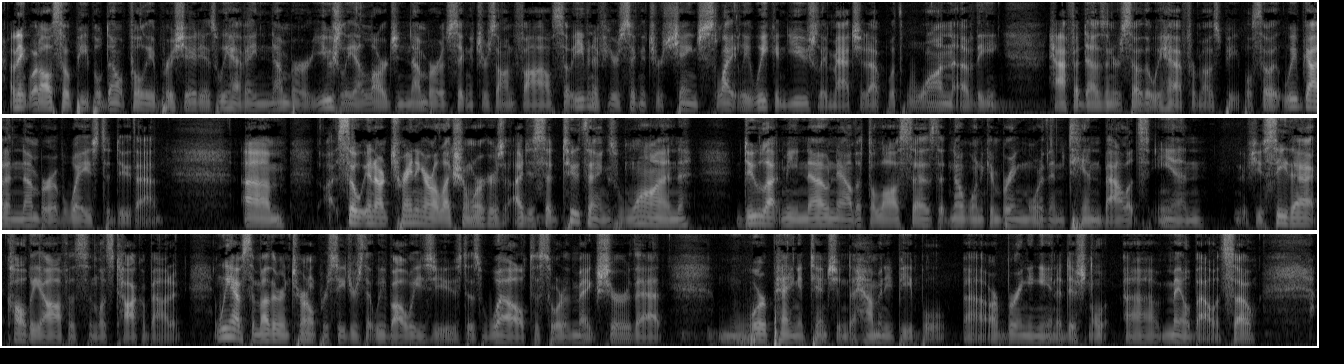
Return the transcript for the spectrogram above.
I think what also people don't fully appreciate is we have a number, usually a large number of signatures on file. So even if your signatures change slightly, we can usually match it up with one of the half a dozen or so that we have for most people. So we've got a number of ways to do that. Um, so in our training our election workers, I just said two things. One, do let me know now that the law says that no one can bring more than 10 ballots in. If you see that, call the office and let's talk about it. And we have some other internal procedures that we've always used as well to sort of make sure that we're paying attention to how many people uh, are bringing in additional uh, mail ballots. So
